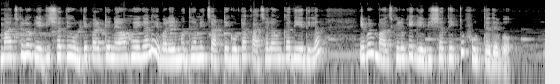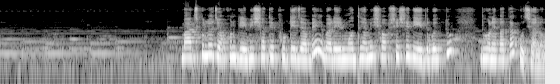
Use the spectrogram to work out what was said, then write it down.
মাছগুলো গ্রেভির সাথে উল্টে পাল্টে নেওয়া হয়ে গেলে। এবার এর মধ্যে আমি চারটে গোটা কাঁচা লঙ্কা দিয়ে দিলাম। এবার মাছগুলোকে গ্রেভির সাথে একটু ফুটতে দেব। মাছগুলো যখন গ্রেভির সাথে ফুটে যাবে, এবার এর মধ্যে আমি সবশেষে দিয়ে দেবো একটু ধনে পাতা কুচানো।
